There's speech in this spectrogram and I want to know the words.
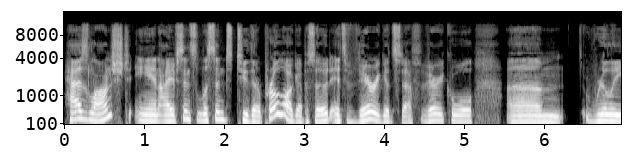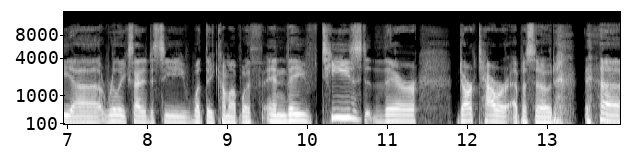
has launched, and I have since listened to their prologue episode. It's very good stuff, very cool. Um, really, uh, really excited to see what they come up with, and they've teased their Dark Tower episode uh,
